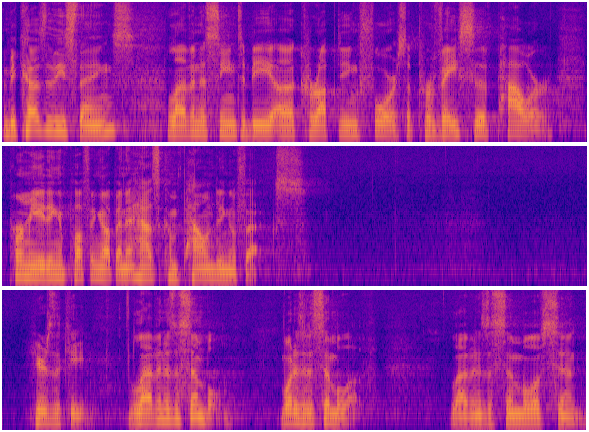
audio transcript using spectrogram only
And because of these things, leaven is seen to be a corrupting force, a pervasive power, permeating and puffing up, and it has compounding effects. Here's the key leaven is a symbol. What is it a symbol of? Leaven is a symbol of sin,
